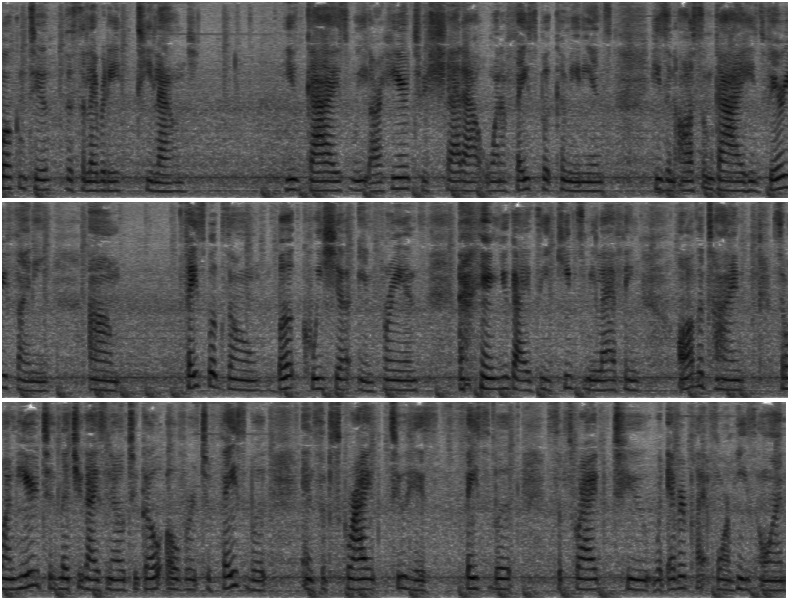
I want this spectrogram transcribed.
Welcome to the Celebrity Tea Lounge. You guys, we are here to shout out one of Facebook comedians. He's an awesome guy. He's very funny. Um, Facebook's own Buck Quisha and Friends. And you guys, he keeps me laughing all the time. So I'm here to let you guys know to go over to Facebook and subscribe to his Facebook subscribe to whatever platform he's on.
